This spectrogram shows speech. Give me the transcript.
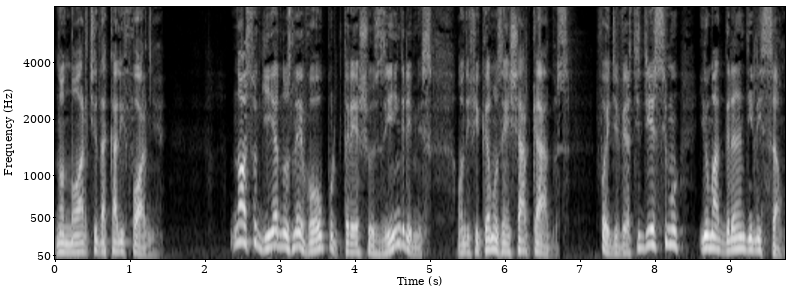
no norte da Califórnia. Nosso guia nos levou por trechos íngremes, onde ficamos encharcados. Foi divertidíssimo e uma grande lição.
